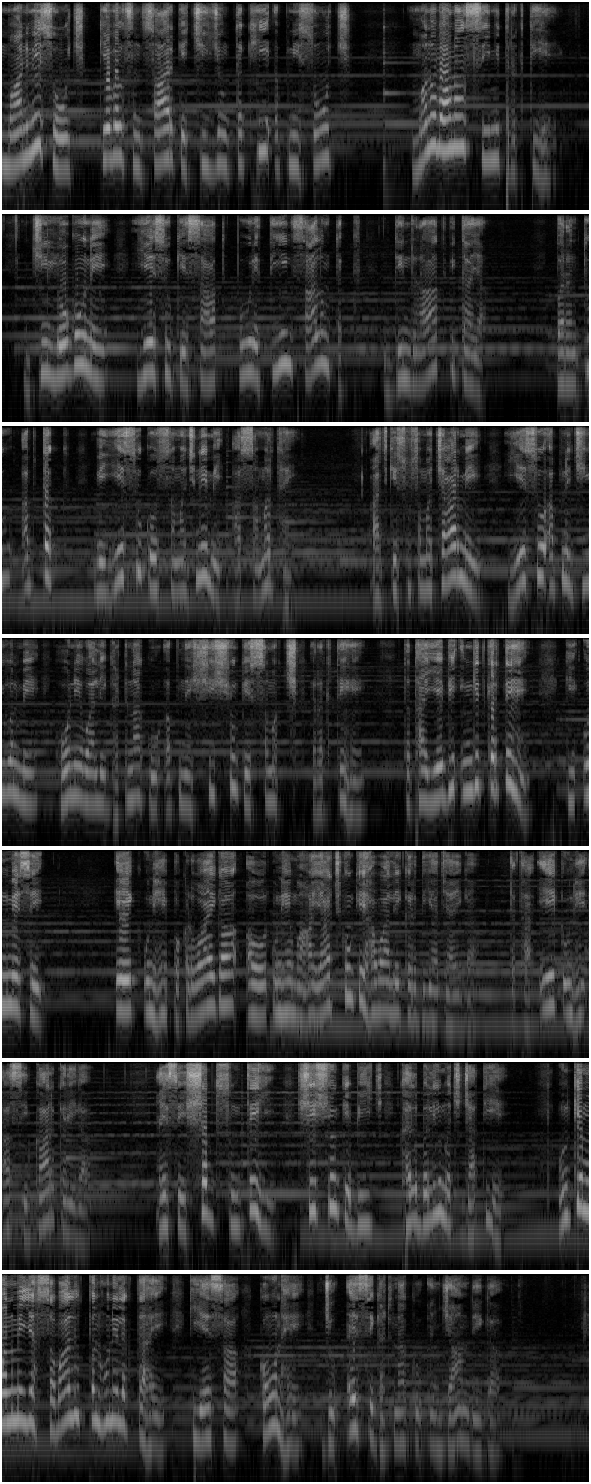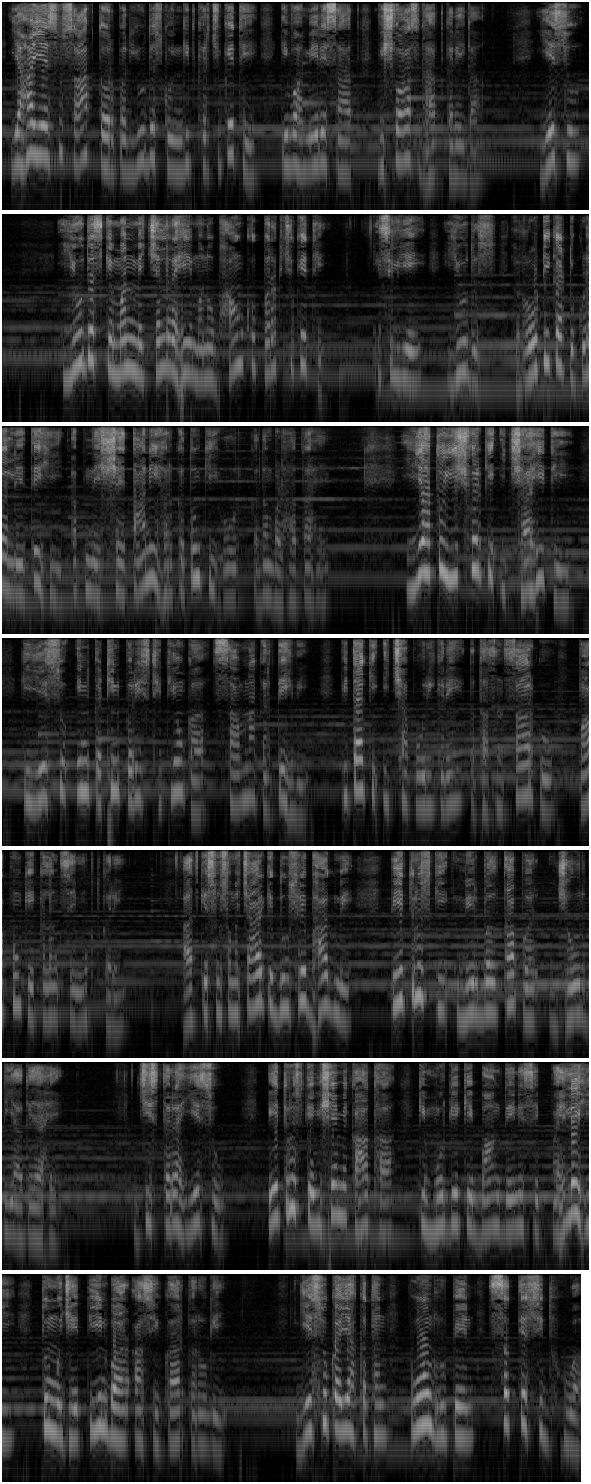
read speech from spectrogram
मानवीय सोच केवल संसार के चीज़ों तक ही अपनी सोच, मनोभावना सीमित रखती है। जिन लोगों ने यीशु के साथ पूरे तीन सालों तक दिन रात बिताया, परंतु अब तक वे यीशु को समझने में असमर्थ हैं। आज के सुसमाचार में यीशु अपने जीवन में होने वाली घटना को अपने शिष्यों के समक्ष रखते हैं। तथा ये भी इंगित करते हैं कि उनमें से एक उन्हें पकड़वाएगा और उन्हें महायाजकों के हवाले कर दिया जाएगा तथा एक उन्हें अस्वीकार करेगा। ऐसे शब्द सुनते ही शिष्यों के बीच खलबली मच जाती है। उनके मन में यह सवाल उत्पन्न होने लगता है कि ऐसा कौन है जो ऐसे घटना को अंजाम देगा? यहाँ यीशु साफ़ तौर पर यूदस को इंगित कर चुके थे कि वह मेरे साथ विश्वासघात करेगा। यीशु यूदस के मन में चल रहे मनोभाव को परख चुके थे। इसलिए यूदस रोटी का टुकड़ा लेते ही अपने शैतानी हरकतों की ओर कदम बढ़ाता है। यह तो ईश्वर की इच्छा ही थी कि यीशु इन कठिन परिस्थितियों का सामना करते हुए पिता की इच्छा पूरी करें तथा संसार को पापों के कलंक से मुक्त करें। आज के सुसमाचार के दूसरे भाग में पेतरुस की निर्बलता पर ज़ोर दिया गया है। जिस तरह यीशु पेतरुस के विषय में कहा था कि मुर्गे के बांग देने से पहले ही तुम मुझे तीन बार अस्वीकार करोगे। यीशु का यह कथन पूर्ण रूपेण सत्य सिद्ध हुआ।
